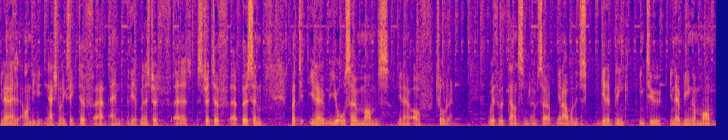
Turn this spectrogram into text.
you know, as on the national executive um, and the administrative uh, administrative uh, person, but you know, you're also moms, you know, of children with with Down syndrome. So, you know, I want to just get a blink into, you know, being a mom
